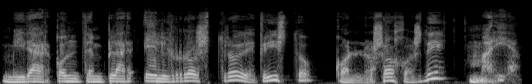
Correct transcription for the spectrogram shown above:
Mirar, contemplar el rostro de Cristo con los ojos de María.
